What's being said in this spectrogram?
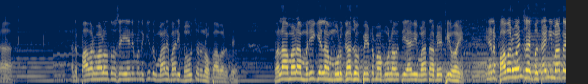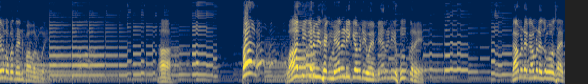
હા. અને પાવર વાળો તો છે એને મને કીધું મારે મારી બહુચરનો પાવર છે. ભલા માણા મરી ગયેલા મૂર્ખા જો પેટમાં બોલાવતી આવી માતા બેઠી હોય, એને પાવર હોય ને સાહેબ બધાની માતાઓનો બધાને પાવર હોય. હા. પણ વાત ઈ કરવી છે કે મેલડી કેવડી હોય? મેલડી શું કરે? ગામડે ગામડે જોવો સાહેબ.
